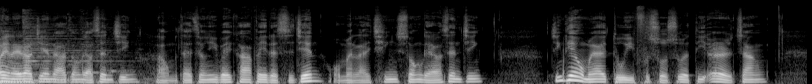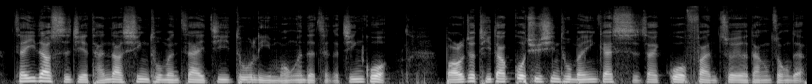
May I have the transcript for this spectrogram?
欢迎来到今天的阿忠聊圣经。让我们再用一杯咖啡的时间，我们来轻松聊聊圣经。今天我们来读以弗所书的第二章，在一到十节谈到信徒们在基督里蒙恩的整个经过。保罗就提到，过去信徒们应该死在过犯罪恶当中的，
